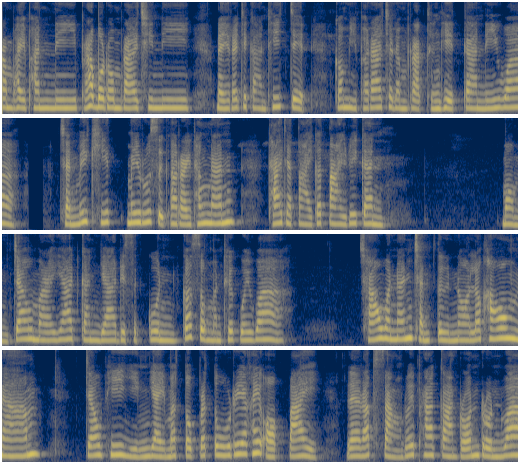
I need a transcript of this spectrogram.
รำไพพันนีพระบรมราชินี ในรัชกาลที่ 7 ก็มีพระราชดำรัสถึงเหตุการณ์นี้ว่า ฉันไม่คิดไม่รู้สึกอะไรทั้งนั้น ถ้าจะตายก็ตายด้วยกัน หม่อมเจ้ามารยาทกัญญาดิสกุลก็ทรงบันทึกไว้ว่า เช้าวันนั้นฉันตื่นนอนแล้วเข้าห้องน้ำเจ้าพี่หญิงใหญ่มาตบประตูเรียกให้ออกไป และรับสั่งด้วยพระการร้อนรนว่า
